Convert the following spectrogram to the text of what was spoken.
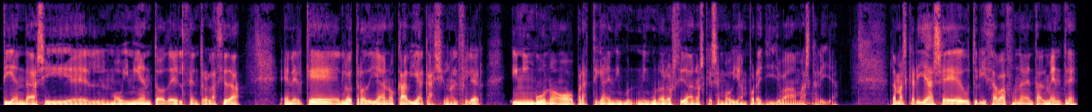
tiendas y el movimiento del centro de la ciudad, en el que el otro día no cabía casi un alfiler y ninguno, o prácticamente ninguno de los ciudadanos que se movían por allí llevaba mascarilla. La mascarilla se utilizaba fundamentalmente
